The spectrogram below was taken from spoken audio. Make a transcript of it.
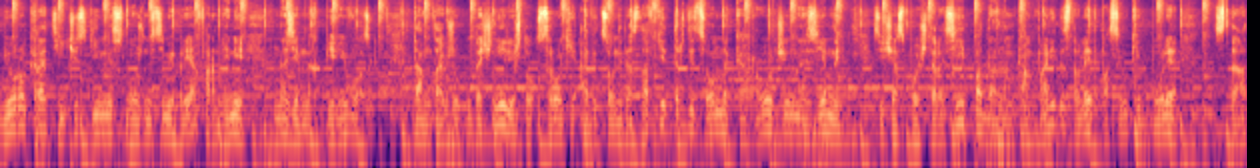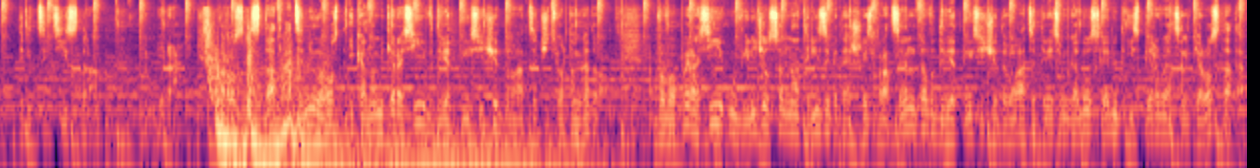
бюрократическими сложностями при оформлении наземных перевозок. Там также уточнили, что сроки авиационной доставки традиционно короче наземной. Сейчас Почта России, по данным компании, доставляет посылки более 130 стран мира. Росстат оценил рост экономики России в 2024 году. ВВП России увеличился на 3,6% в 2023 году, следует из первой оценки Росстата.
